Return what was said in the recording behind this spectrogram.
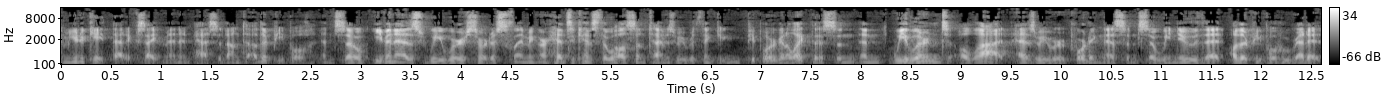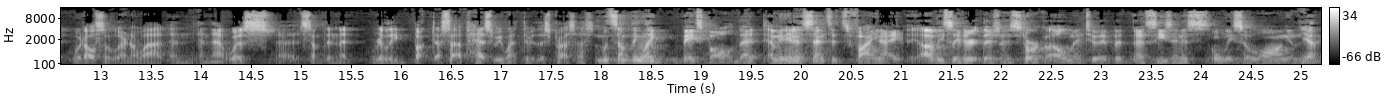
communicate that excitement and pass it on to other people. And so even as we were sort of slamming our heads against the wall, sometimes we were thinking people are going to like this. And, and we learned a lot as we were reporting this. And so we knew that other people who read it would also learn a lot. And, and that was uh, something that really bucked us up as we went through this process. With something like baseball, that I mean, in a sense, it's finite. Obviously, there, there's a historical element to it, but a season is only so long, and yep.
